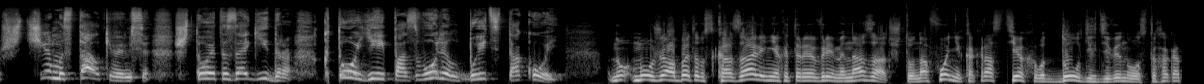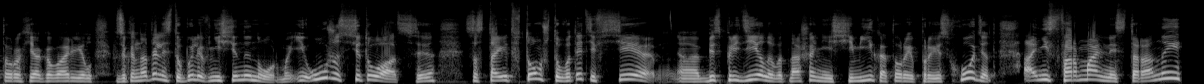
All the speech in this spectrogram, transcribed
с чем мы сталкиваемся, что это за гидра, кто ей позволил быть такой. Ну, мы уже об этом сказали некоторое время назад, что на фоне как раз тех вот долгих 90-х, о которых я говорил, в законодательство были внесены нормы. И ужас ситуации состоит в том, что вот эти все э, беспределы в отношении семьи, которые происходят, они с формальной стороны,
